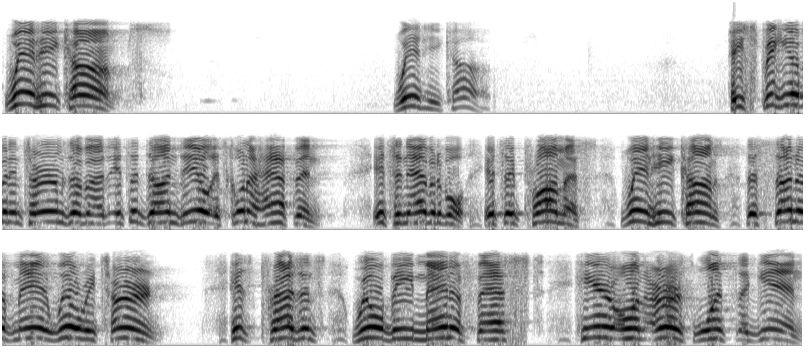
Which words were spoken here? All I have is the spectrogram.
When He comes. When He comes. He's speaking of it in terms of a, it's a done deal. It's going to happen. It's inevitable. It's a promise. When He comes, the Son of Man will return. His presence will be manifest here on earth once again.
